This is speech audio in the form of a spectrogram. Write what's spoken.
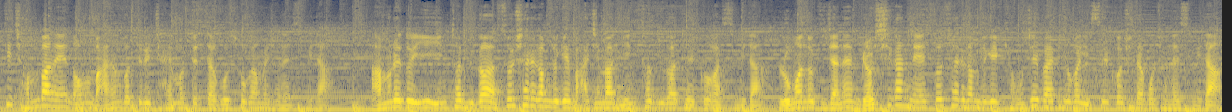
특히 전반에 너무 많은 것들이 잘못됐다고 소감을 전했습니다. 아무래도 이 인터뷰가 소샤르 감독의 마지막 인터뷰가 될 것 같습니다. 로마노 기자는 몇 시간 내에 소샤르 감독의 경질 발표가 있을 것이라고 전했습니다.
